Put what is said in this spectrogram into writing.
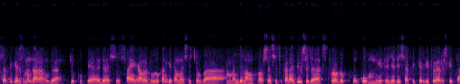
Saya pikir sementara udah cukup ya, udah selesai. Kalau dulu kan kita masih coba menjelang proses itu karena itu sudah produk hukum gitu. Jadi saya pikir gitu harus kita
